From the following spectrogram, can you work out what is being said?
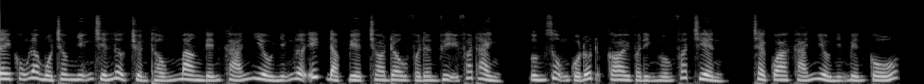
Đây cũng là một trong những chiến lược truyền thống mang đến khá nhiều những lợi ích đặc biệt cho đầu và đơn vị phát hành, ứng dụng của Dogecoin và định hướng phát triển, trải qua khá nhiều những biến cố,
